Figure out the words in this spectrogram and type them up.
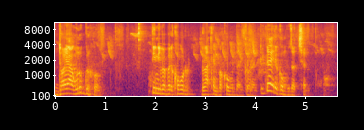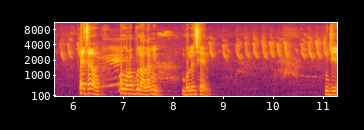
দয়া, অনুগ্রহ তিনি ব্যাপারে খবর রাখেন বা খবরদারি করেন। ঠিক না? এরকম বোঝাচ্ছেন। এছাড়াও আল্লাহ রব্বুল আলমিন বলেছেন যে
